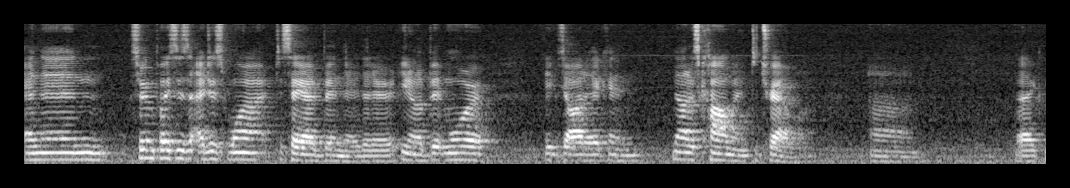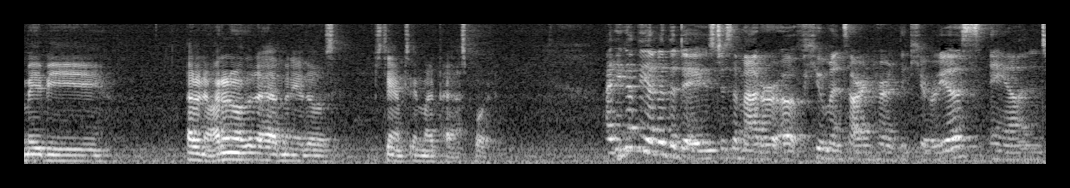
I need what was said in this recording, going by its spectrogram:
And then certain places I just want to say I've been there that are you know a bit more exotic and not as common to travel. Um, like maybe I don't know. I don't know that I have many of those stamps in my passport. I think at the end of the day, it's just a matter of humans are inherently curious and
